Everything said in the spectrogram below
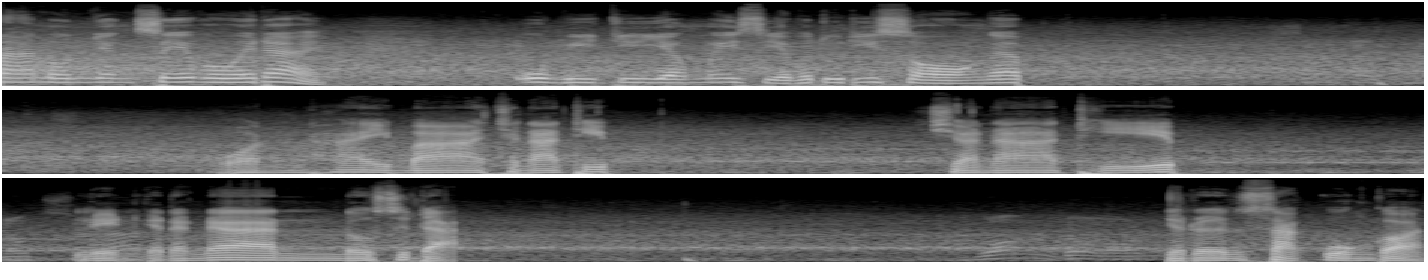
รานนท์ยังเซฟเอาไว้ได้อูบีจียังไม่เสียประตูที่สองครับบอลให้มาชนาทิพย์ชนาทิพย์เล่นกับทางด้านโนซุดะจะเจริญศักวงก่อน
